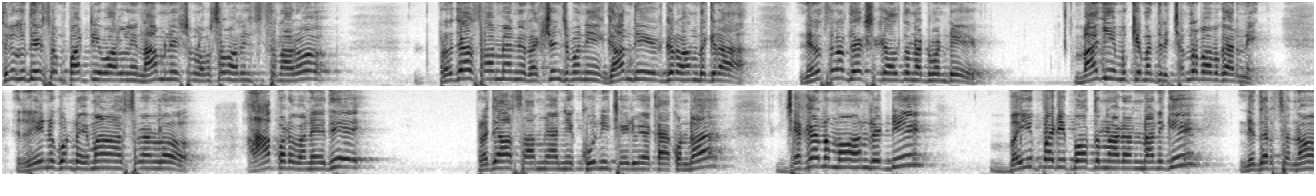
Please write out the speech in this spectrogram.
తెలుగుదేశం పార్టీ వాళ్ళని నామినేషన్లు ఉపసంహరిస్తున్నారో ప్రజాస్వామ్యాన్ని రక్షించమని గాంధీ విగ్రహం దగ్గర నిరసన దీక్షకు వెళ్తున్నటువంటి మాజీ ముఖ్యమంత్రి చంద్రబాబు గారిని రేణుగుంట విమానాశ్రయంలో ఆపడం అనేది ప్రజాస్వామ్యాన్ని కూనీ చేయడమే కాకుండా జగన్మోహన్ రెడ్డి భయపడిపోతున్నాడు అనడానికి నిదర్శనం.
